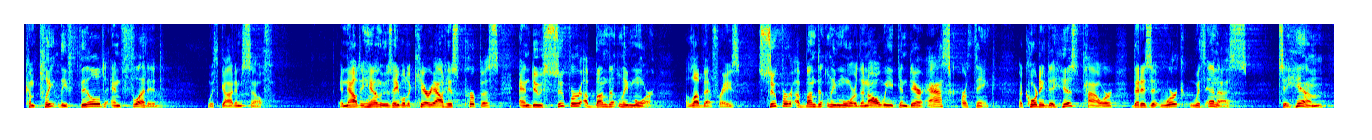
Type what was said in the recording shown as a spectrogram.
completely filled and flooded with God Himself. And now to Him who is able to carry out His purpose and do super abundantly more. I love that phrase super abundantly more than all we can dare ask or think, according to his power that is at work within us. To him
